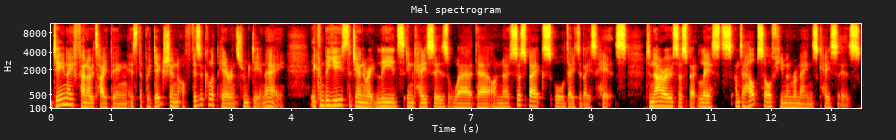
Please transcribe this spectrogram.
DNA phenotyping is the prediction of physical appearance from DNA. It can be used to generate leads in cases where there are no suspects or database hits, to narrow suspect lists, and to help solve human remains cases.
